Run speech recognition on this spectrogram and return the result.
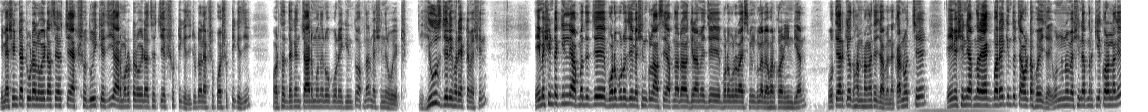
এই মেশিনটার টোটাল ওয়েট আছে হচ্ছে একশো দুই কেজি, আর মোটরটার ওয়েট আছে হচ্ছে একষট্টি কেজি টোটাল একশো পঁয়ষট্টি কেজি। অর্থাৎ দেখেন চার মনের ওপরে কিন্তু আপনার মেশিনের ওয়েট হিউজ ডেলিভারি একটা মেশিন। এই মেশিনটা কিনলে আপনাদের যে বড় বড় যে মেশিনগুলো আছে, আপনারা গ্রামে যে বড় বড় রাইস মিলগুলো ব্যবহার করেন ইন্ডিয়ান ওতে আর কেউ ধান ভাঙাতে যাবে না। কারণ হচ্ছে এই মেশিনে আপনার একবারে কিন্তু চাউলটা হয়ে যায়। অন্য অন্য মেশিনে আপনার কী করা লাগে?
